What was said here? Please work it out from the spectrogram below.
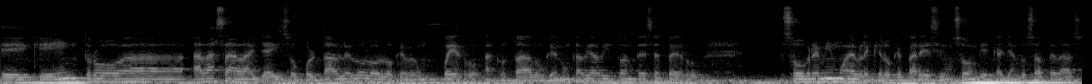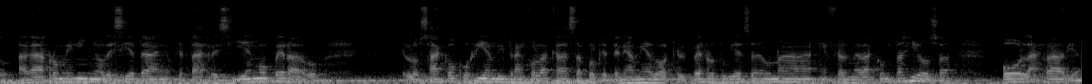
eh, que entro a, la sala, ya insoportable el olor, lo que veo un perro acostado, que nunca había visto antes ese perro, sobre mi mueble, que lo que parece un zombie cayéndose a pedazos. Agarro a mi niño de 7 años que está recién operado, lo saco corriendo y tranco la casa porque tenía miedo a que el perro tuviese una enfermedad contagiosa o la rabia.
